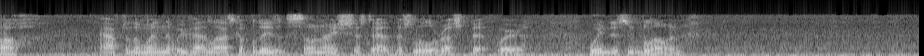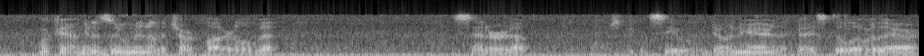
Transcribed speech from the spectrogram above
Oh, after the wind that we've had the last couple of days, it's so nice just to have this little respite where wind isn't blowing. Okay, I'm going to zoom in on the chart plotter a little bit. Center it up so we can see what we're doing here. That guy's still over there.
